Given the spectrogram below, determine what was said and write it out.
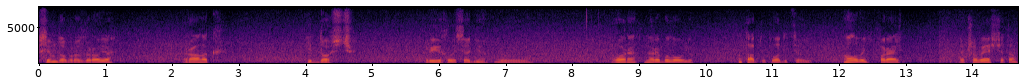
Всім доброго здоров'я. Ранок і дощ. Приїхали сьогодні в гори на риболовлю. Ну так, тут водиться головень, форель. Якщо вище, там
